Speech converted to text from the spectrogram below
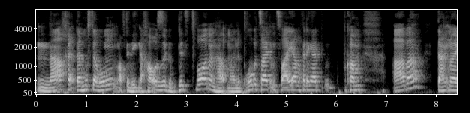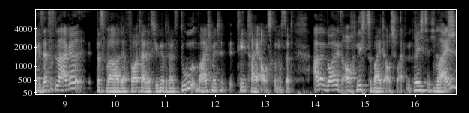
nach der Musterung auf dem Weg nach Hause geblitzt worden und habe meine Probezeit um zwei Jahre verlängert bekommen. Aber dank neuer Gesetzeslage, das war der Vorteil, dass ich jünger bin als du, war ich mit T3 ausgemustert. Aber wir wollen jetzt auch nicht zu weit ausschweifen. Richtig, Weil Lasch.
